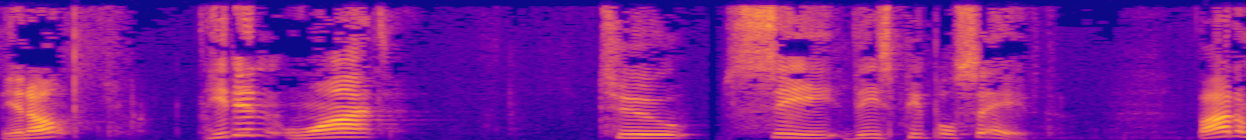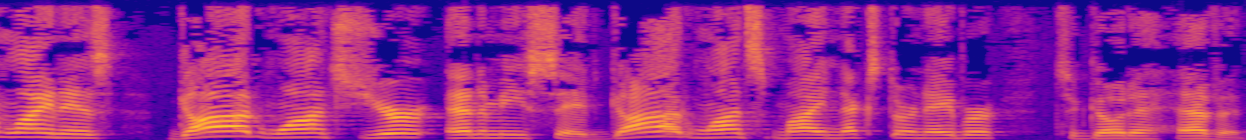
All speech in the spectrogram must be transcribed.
You know, he didn't want to see these people saved. Bottom line is, God wants your enemies saved. God wants my next door neighbor to go to heaven.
